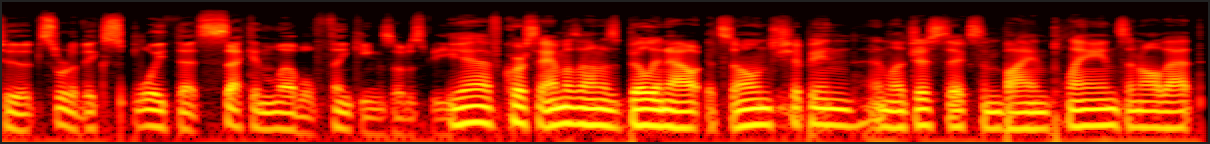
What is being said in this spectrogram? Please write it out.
to sort of exploit that second level thinking, so to speak. Yeah, of course, Amazon is building out its own shipping and logistics and buying planes and all that.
